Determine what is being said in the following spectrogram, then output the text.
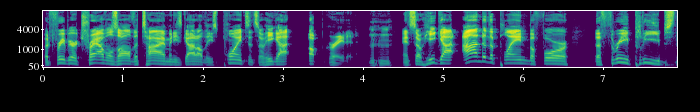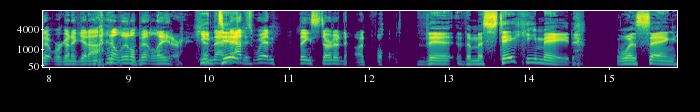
But Freebeer travels all the time, and he's got all these points, and so he got upgraded, Mhm. and so he got onto the plane before the three plebes that we're going to get on a little bit later. He and then did. that's when things started to unfold. the the mistake he made was saying,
